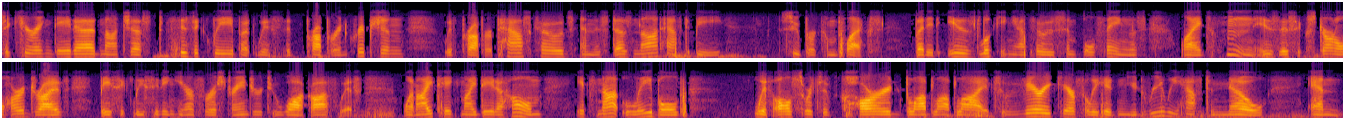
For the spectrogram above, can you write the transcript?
securing data not just physically but with the proper encryption, with proper passcodes, and this does not have to be super complex but it is looking at those simple things like, hmm, is this external hard drive basically sitting here for a stranger to walk off with? When I take my data home, it's not labeled with all sorts of CARD blah blah blah. It's very carefully hidden. You'd really have to know and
